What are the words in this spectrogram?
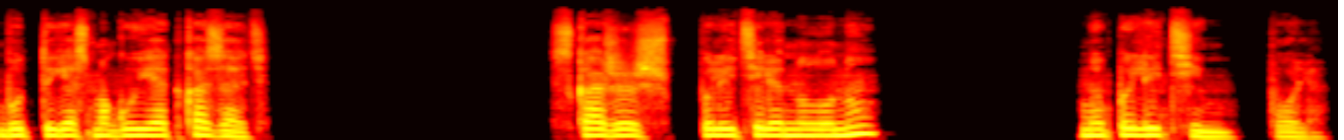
будто я смогу ей отказать. Скажешь, полетели на Луну? Мы полетим, Поля.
